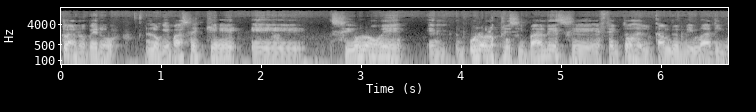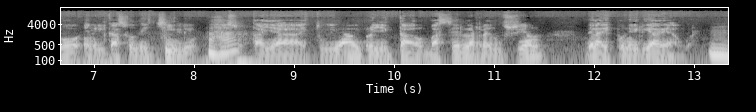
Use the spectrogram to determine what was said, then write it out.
Claro, pero lo que pasa es que eh, si uno ve uno de los principales eh, efectos del cambio climático en el caso de Chile, eso está ya estudiado y proyectado, va a ser la reducción de la disponibilidad de agua. Mm.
